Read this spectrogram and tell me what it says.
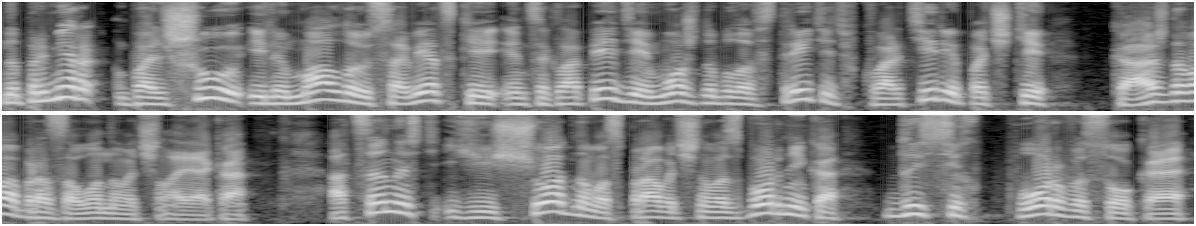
Например, большую или малую советские энциклопедии можно было встретить в квартире почти каждого образованного человека. А ценность еще одного справочного сборника до сих пор высокая.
